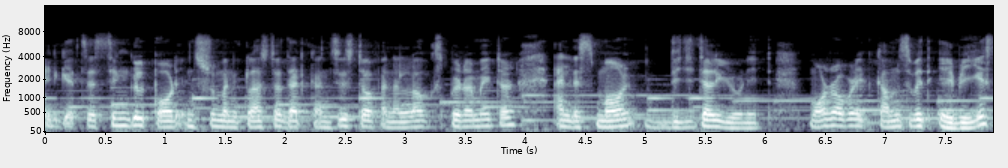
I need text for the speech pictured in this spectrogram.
It gets a single pod instrument cluster that consists of an analog speedometer and a small digital unit. Moreover, it comes with ABS,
